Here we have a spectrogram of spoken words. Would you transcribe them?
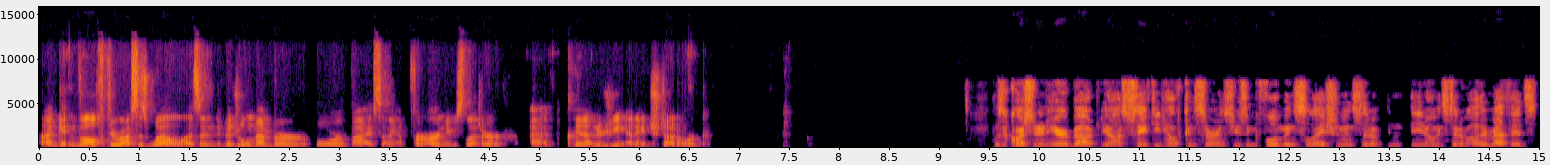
uh, get involved through us as well as an individual member or by signing up for our newsletter at cleanenergynh.org. There's a question in here about you know, safety and health concerns using foam insulation instead of you know instead of other methods.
